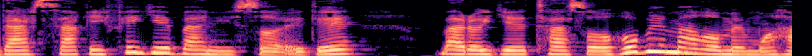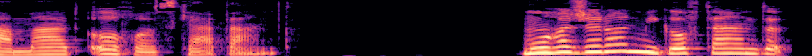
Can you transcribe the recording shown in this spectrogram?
در سقیفه بنی ساعده برای تصاحب مقام محمد آغاز کردند. مهاجران می گفتند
